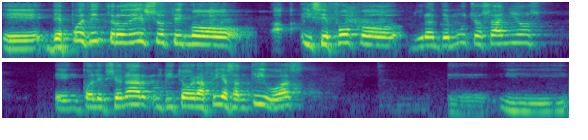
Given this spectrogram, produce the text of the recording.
Eh, después, dentro de eso, tengo, hice foco durante muchos años en coleccionar litografías antiguas, Eh, y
